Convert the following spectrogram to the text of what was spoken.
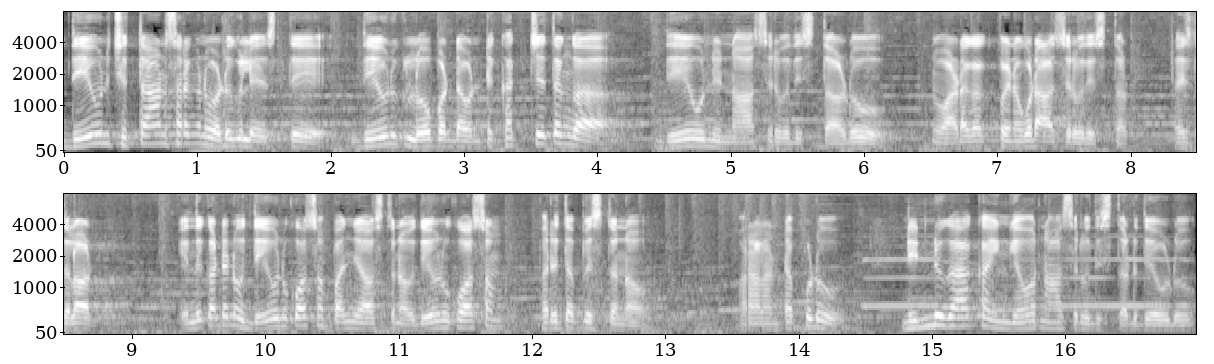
దేవుని చిత్తానుసారంగా నువ్వు అడుగులేస్తే దేవునికి లోపడ్డావంటే ఖచ్చితంగా దేవుడు నిన్ను ఆశీర్వదిస్తాడు. నువ్వు అడగకపోయినా కూడా ఆశీర్వదిస్తాడు. ప్రైజ్ ద లాడ్ ఎందుకంటే నువ్వు దేవుని కోసం పని చేస్తున్నావు దేవుని కోసం పరితపిస్తున్నావు. మరి అలాంటప్పుడు నిన్నుగాక ఇంకెవరిని ఆశీర్వదిస్తాడు దేవుడు?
